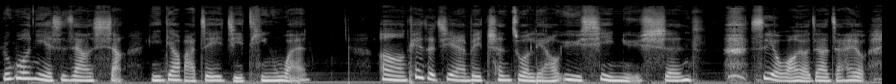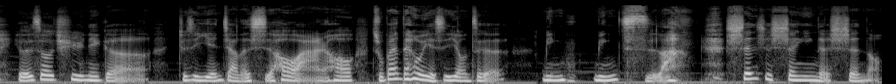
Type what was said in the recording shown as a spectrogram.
如果你也是这样想，你一定要把这一集听完。嗯，Kate 既然被称作疗愈系女生。是有网友这样讲，还有有的时候去那个就是演讲的时候啊，然后主办单位也是用这个名名词啦，声是声音的声哦，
